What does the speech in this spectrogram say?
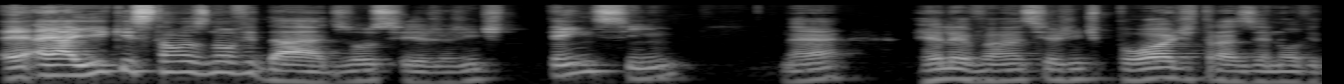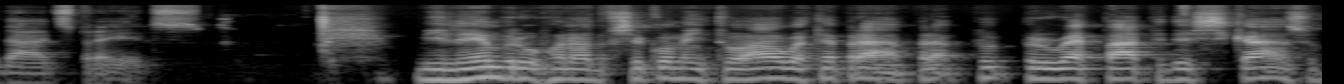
é, é, aí que estão as novidades, ou seja, a gente tem sim né, relevância, a gente pode trazer novidades para eles. Me lembro, Ronaldo, você comentou algo até para o wrap-up desse caso.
